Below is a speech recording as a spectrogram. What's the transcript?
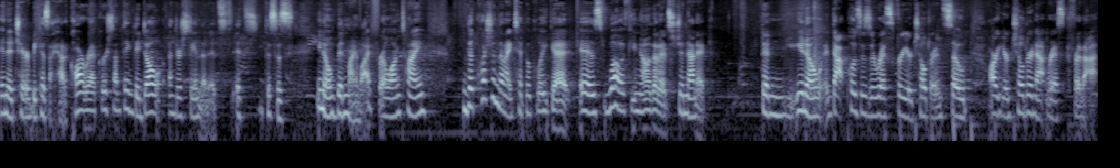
in a chair because I had a car wreck or something. They don't understand that it's it's this has you know been my life for a long time. The question that I typically get is, well, if you know that it's genetic, then you know that poses a risk for your children. So are your children at risk for that?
